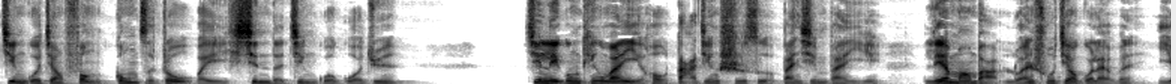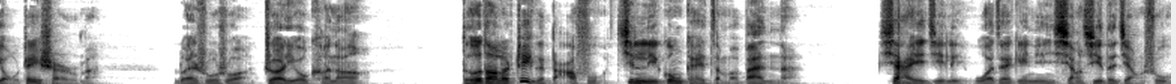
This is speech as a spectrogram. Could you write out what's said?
晋国将奉公子周为新的晋国国君。晋厉公听完以后大惊失色，半信半疑，连忙把栾书叫过来问：“有这事儿吗？”栾书说：“这有可能。”得到了这个答复，晋厉公该怎么办呢？下一集里，我再给您详细的讲述。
